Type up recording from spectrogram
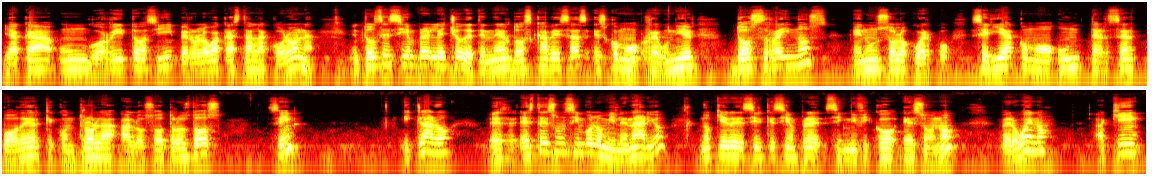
y acá un gorrito así, pero luego acá está la corona. Entonces siempre el hecho de tener dos cabezas es como reunir dos reinos en un solo cuerpo. Sería como un tercer poder que controla a los otros dos. ¿Sí? Y claro, este es un símbolo milenario. No quiere decir que siempre significó eso, ¿no? Pero bueno, aquí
